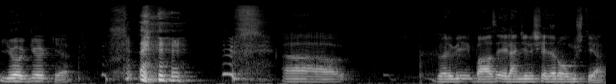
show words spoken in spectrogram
yok yok ya. Aa, böyle bir bazı eğlenceli şeyler olmuştu ya.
